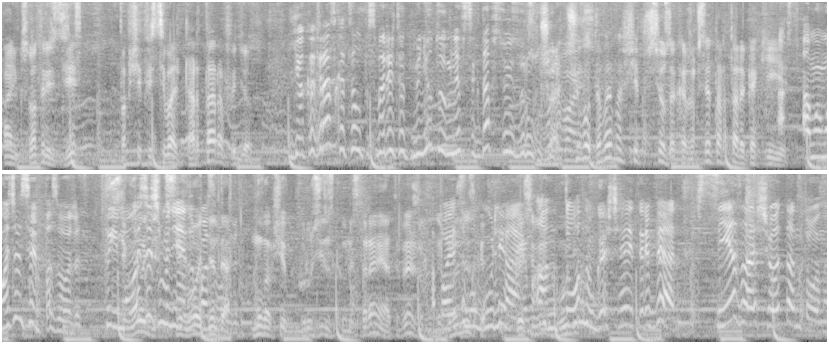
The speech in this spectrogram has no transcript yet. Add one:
Аник, смотри, здесь вообще фестиваль тартаров идет. Я как раз хотела посмотреть это меню, то у меня всегда все из рук Слушай, а чего? Давай вообще все закажем, все тартары какие есть. А мы можем себе это позволить? Ты можешь мне это сегодня, позволить? да. Мы вообще в грузинском ресторане, а ты понимаешь, что А это поэтому грузинское? гуляем. Если Антон гуля- угощает. Ребят, все за счет Антона.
